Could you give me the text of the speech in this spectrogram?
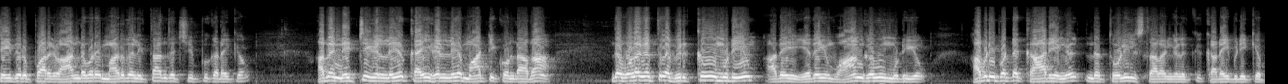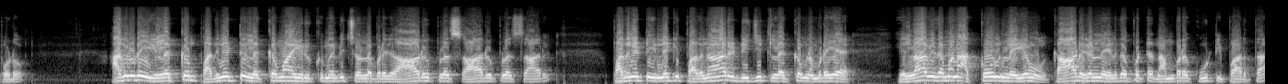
செய்திருப்பார்கள். ஆண்டவரை மறுதளித்தா அந்த சிப்பு கிடைக்கும். அதை நெற்றிகள்லையோ கைகள்லையோ மாட்டிக்கொண்டாதான் இந்த உலகத்தில் விற்கவும் முடியும் அதை எதையும் வாங்கவும் முடியும். அப்படிப்பட்ட காரியங்கள் இந்த தொழில் ஸ்தலங்களுக்கு கடைபிடிக்கப்படும். அதனுடைய இலக்கம் பதினெட்டு இலக்கமாக இருக்கும் என்று சொல்லப்படுகிறது. ஆறு ப்ளஸ் ஆறு ப்ளஸ் ஆறு. பதினெட்டு இன்றைக்கி பதினாறு டிஜிட் இலக்கம் நம்முடைய எல்லா விதமான அக்கௌண்ட்லேயும் கார்டுகளில் எழுதப்பட்ட நம்பரை கூட்டி பார்த்தா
